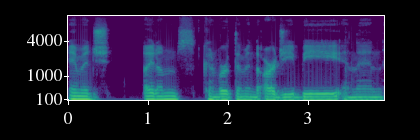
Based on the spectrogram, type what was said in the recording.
image items, convert them into RGB, and then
